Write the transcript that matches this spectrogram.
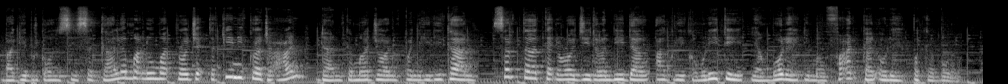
bagi berkongsi segala maklumat projek terkini kerajaan dan kemajuan penyelidikan serta teknologi dalam bidang agri-komoditi yang boleh dimanfaatkan oleh pekebun.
